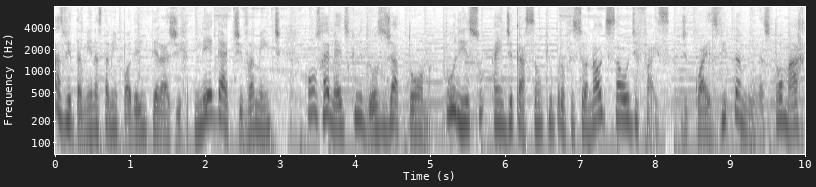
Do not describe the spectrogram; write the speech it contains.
As vitaminas também podem interagir negativamente com os remédios que o idoso já toma. Por isso, a indicação que o profissional de saúde faz de quais vitaminas tomar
